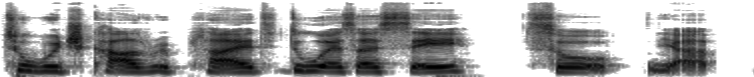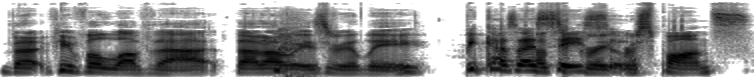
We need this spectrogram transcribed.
to which Carl replied, do as I say. So, yeah, That people love that. That always really. because I that's say a great so. response.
